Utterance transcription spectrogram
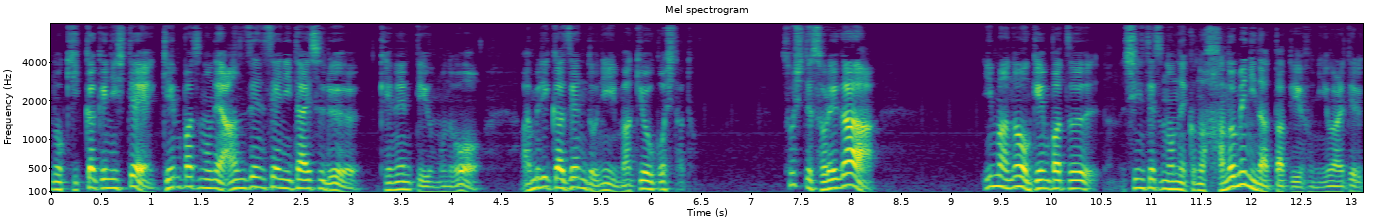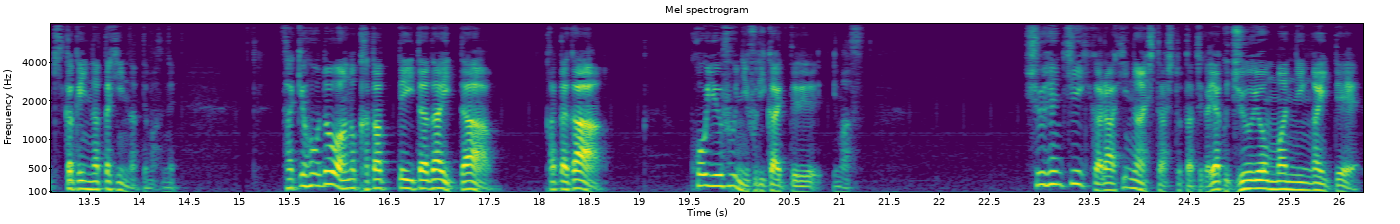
のきっかけにして原発のね安全性に対する懸念っていうものをアメリカ全土に巻き起こしたと。そしてそれが今の原発新設のねこの歯止めになったというふうに言われているきっかけになった日になってますね先ほどあの語っていただいた方がこういうふうに振り返っています。周辺地域から避難した人たちが約14万人がいて、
